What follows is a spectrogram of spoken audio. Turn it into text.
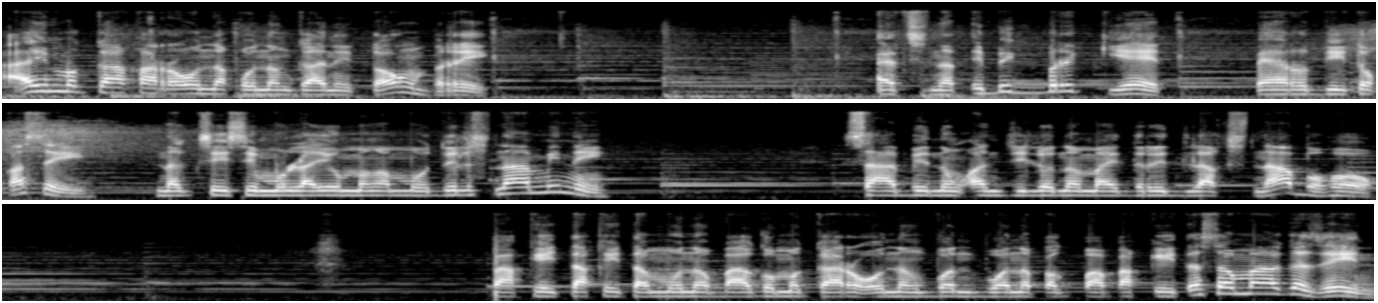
ay magkakaroon ako ng ganitong break. It's not a big break yet, pero dito kasi nagsisimula yung mga models namin eh. Sabi nung Angelo na may dreadlocks na buhok. Pakita-kita muna bago magkaroon ng buwan-buwan na pagpapakita sa magazine.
